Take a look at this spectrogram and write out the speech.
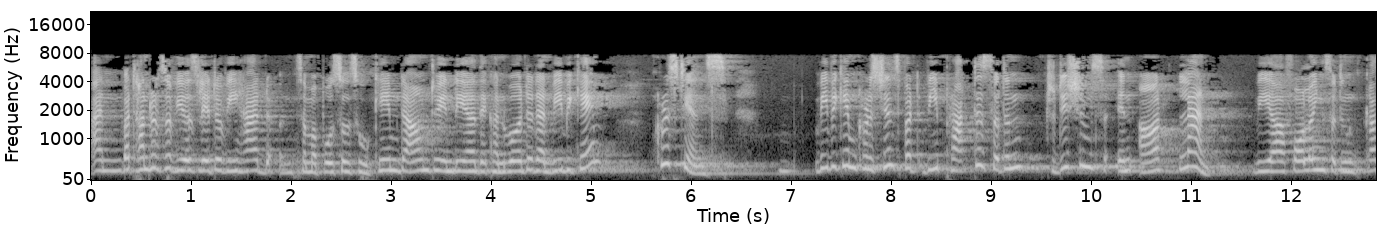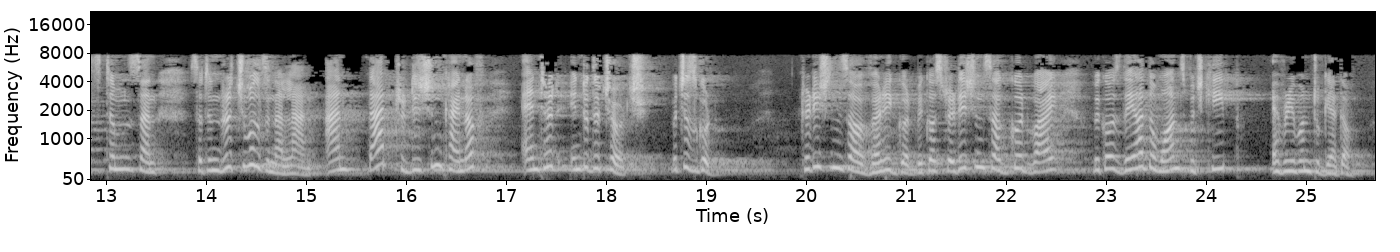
And, but hundreds of years later, we had some apostles who came down to India, they converted and we became Christians. We became Christians, but we practice certain traditions in our land. We are following certain customs and certain rituals in our land. And that tradition kind of entered into the church, which is good. Traditions are very good because traditions are good. Why? Because they are the ones which keep everyone together.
